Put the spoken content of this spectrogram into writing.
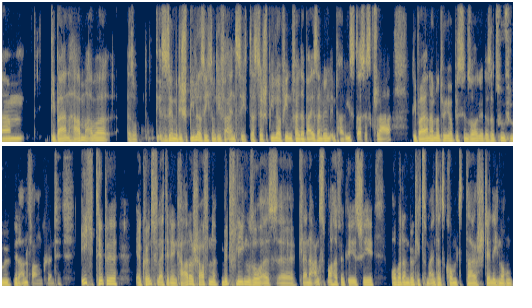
Ähm, die Bayern haben aber also es ist ja immer die Spielersicht und die Vereinssicht, dass der Spieler auf jeden Fall dabei sein will in Paris, das ist klar. Die Bayern haben natürlich auch ein bisschen Sorge, dass er zu früh wieder anfangen könnte. Ich tippe, er könnte es vielleicht in den Kader schaffen, mitfliegen, so als äh, kleiner Angstmacher für PSG ob er dann wirklich zum Einsatz kommt, da stelle ich noch ein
